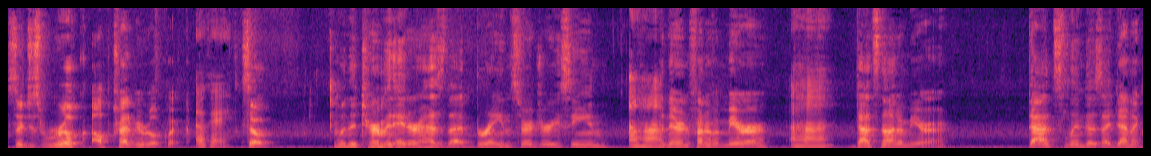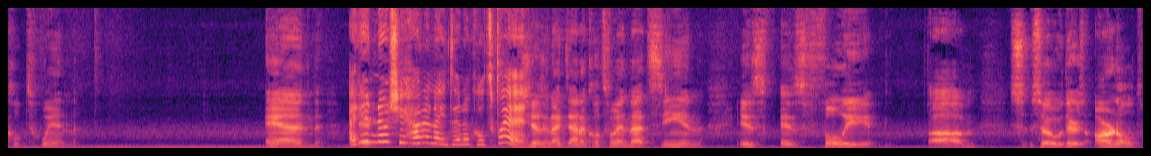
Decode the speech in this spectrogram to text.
So just real, I'll try to be real quick. Okay. So, when the Terminator has that brain surgery scene, Uh huh. and they're in front of a mirror, Uh huh. that's not a mirror. That's Linda's identical twin. And I didn't know she had an identical twin. she has an identical twin. That scene is is fully. Um, so, so there's Arnold.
